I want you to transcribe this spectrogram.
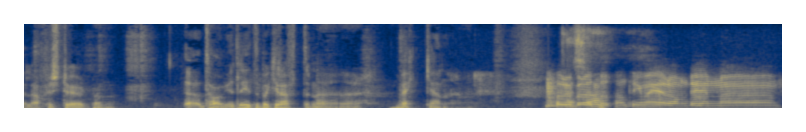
Eller ja, förstörd, men jag har tagit lite på krafterna den här veckan. Har du berättat någonting mer om din, uh,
